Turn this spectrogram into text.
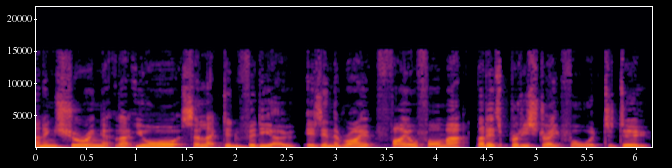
and ensuring that your selected video is in the right file format, but it's pretty straightforward to do.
